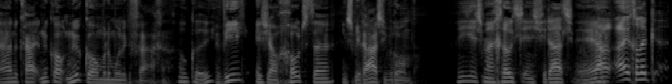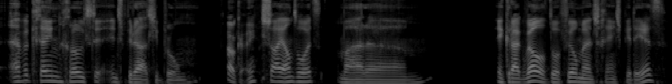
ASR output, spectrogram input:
Ja, nu, krijg, nu, ko- nu komen de moeilijke vragen. Oké. Wie is jouw grootste inspiratiebron? Wie is mijn grootste inspiratiebron? Ja. Nou, eigenlijk heb ik geen grootste inspiratiebron. Oké, Saai antwoord, maar ehm, ik raak wel door veel mensen geïnspireerd.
